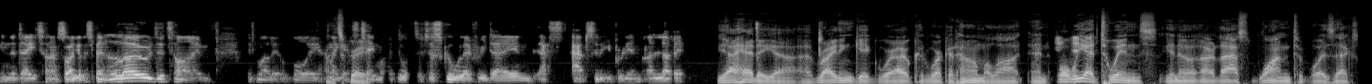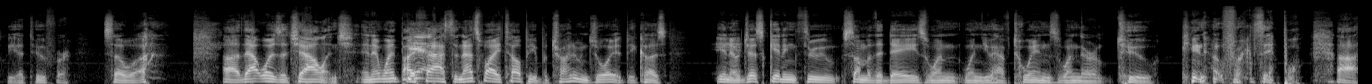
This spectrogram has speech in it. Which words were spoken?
in the daytime. So I get to spend loads of time with my little boy, and That's I get great. to take my daughter to school every day, and that's absolutely brilliant. I love it. Yeah, I had a, uh, a writing gig where I could work at home a lot, and well, we had twins. You know, our last one t- was actually a twofer, so uh, uh, that was a challenge, and it went by Yeah. fast. And that's why I tell people try to enjoy it because you know just getting through some of the days when when you have twins when they're two, you know, for example, uh,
